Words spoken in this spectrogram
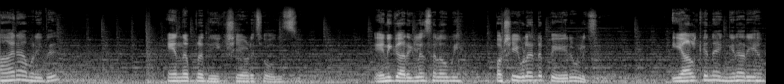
ആരാമർ ഇത്? എന്ന് പ്രതീക്ഷയോടെ ചോദിച്ചു. എനിക്കറിയില്ല സലോമി പക്ഷെ ഇവളെന്റെ പേര് വിളിച്ചു. ഇയാൾക്ക് എന്നെ എങ്ങനെ അറിയാം?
